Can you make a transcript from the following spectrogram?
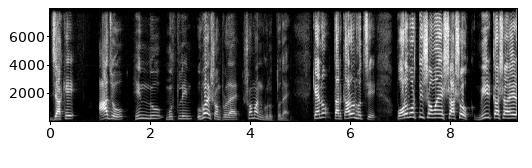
যাকে আজও হিন্দু, মুসলিম, উভয় সম্প্রদায় সমান গুরুত্ব দেয়। কেন? তার কারণ হচ্ছে, পরবর্তী সময়ে শাসক মীর কাশাহের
